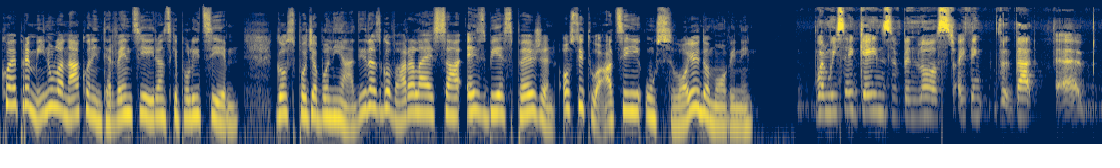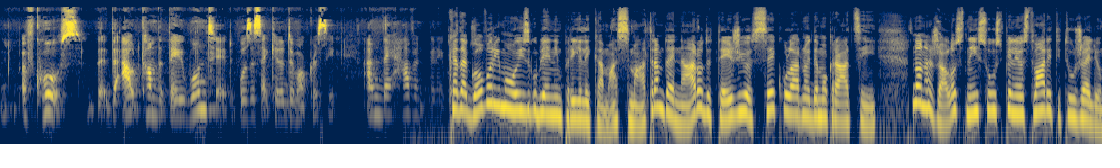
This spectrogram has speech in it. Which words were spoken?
koja je preminula nakon intervencije iranske policije. Gospođa Bonijadi razgovarala je sa SBS Persian o situaciji u svojoj domovini. When we say gains have been lost, I think that that uh, of course the, the outcome that they wanted was a secular democracy. Kada govorimo o izgubljenim prilikama, smatram da je narod težio sekularnoj demokraciji, no nažalost nisu uspjeli ostvariti tu želju.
